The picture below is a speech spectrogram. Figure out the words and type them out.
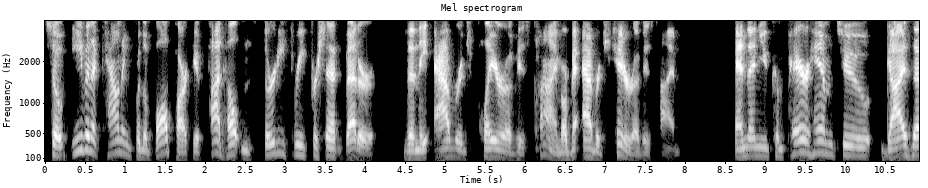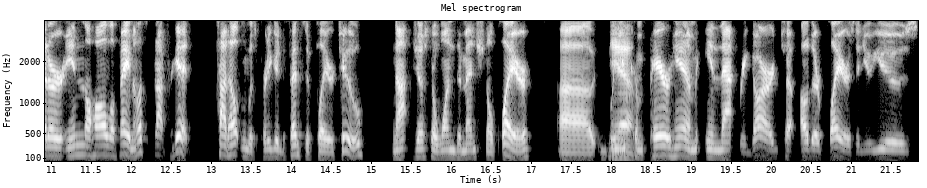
So even accounting for the ballpark, if Todd Helton's 33% better than the average player of his time or average hitter of his time, and then you compare him to guys that are in the Hall of Fame, and let's not forget, Todd Helton was a pretty good defensive player too, not just a one-dimensional player. Uh, when yeah. you compare him in that regard to other players, and you use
